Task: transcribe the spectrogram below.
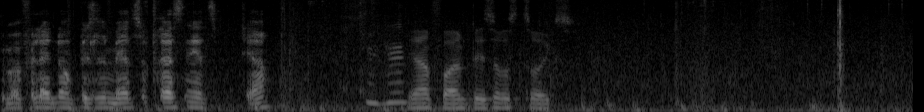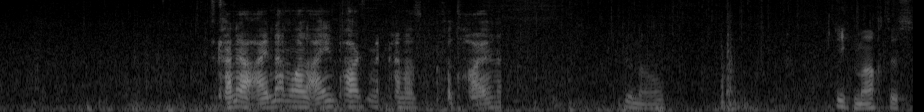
Immer vielleicht noch ein bisschen mehr zu fressen jetzt, ja? Mhm. Ja, vor allem besseres Zeugs. Kann ja einer mal einpacken, dann kann das verteilen. Genau. Ich mach das.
